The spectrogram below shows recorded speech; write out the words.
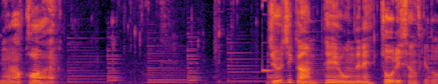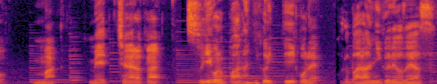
柔らかい。10時間低温でね調理したんですけどうまい。めっちゃ柔らかい。次これバラ肉いっていいこれ。これバラ肉でございます。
